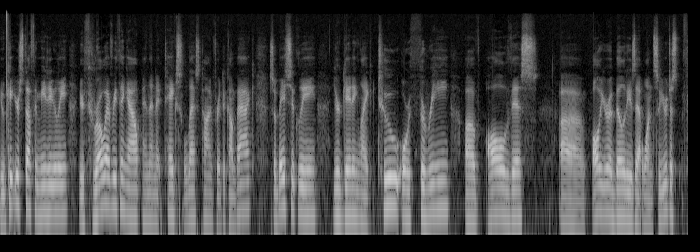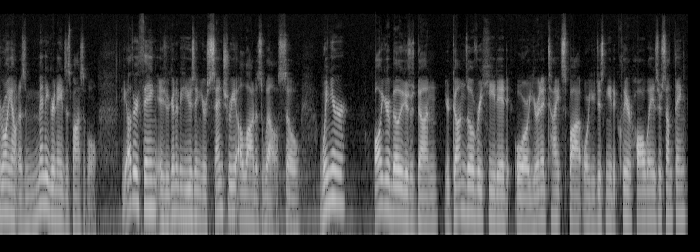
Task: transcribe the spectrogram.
you get your stuff immediately, you throw everything out, and then it takes less time for it to come back. So basically, you're getting like two or three of all this, uh, all your abilities at once. So you're just throwing out as many grenades as possible. The other thing is you're going to be using your sentry a lot as well. So when you're all your abilities are done, your gun's overheated, or you're in a tight spot, or you just need to clear hallways or something,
